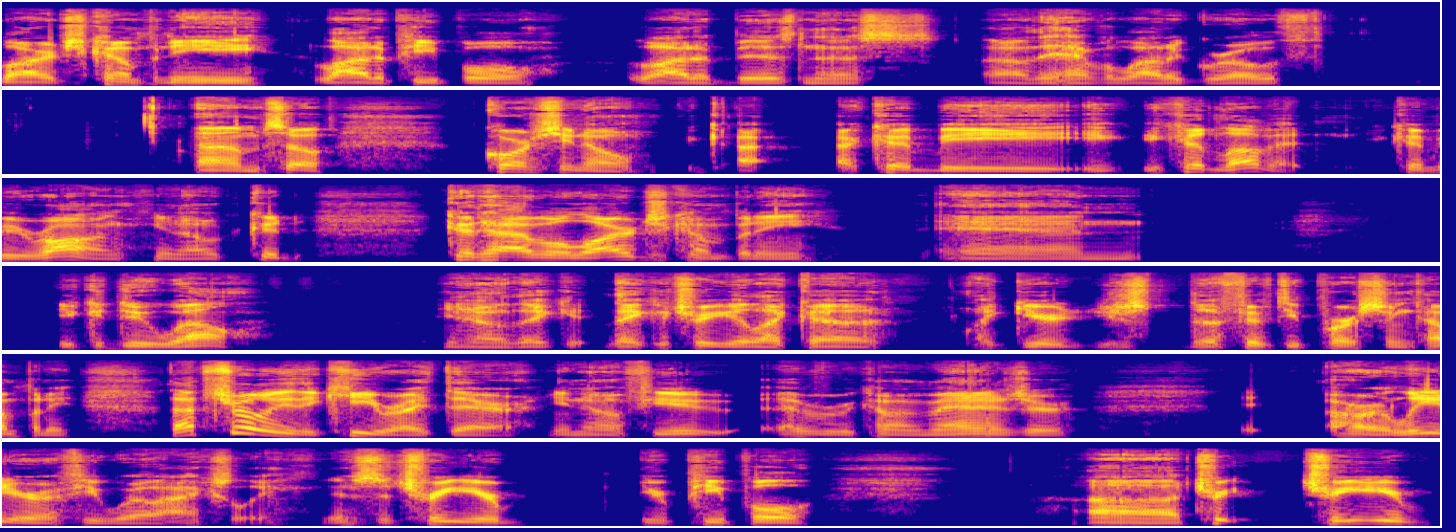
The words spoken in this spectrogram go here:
Large company, a lot of people, a lot of business. Uh, they have a lot of growth. Um, so, of course, you know, I, I could be. You, you could love it. You could be wrong. You know, could could have a large company and you could do well. You know, they could, they could treat you like a like you're just the 50 person company. That's really the key right there. You know, if you ever become a manager or a leader, if you will, actually, is to treat your your people, uh, treat treat your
